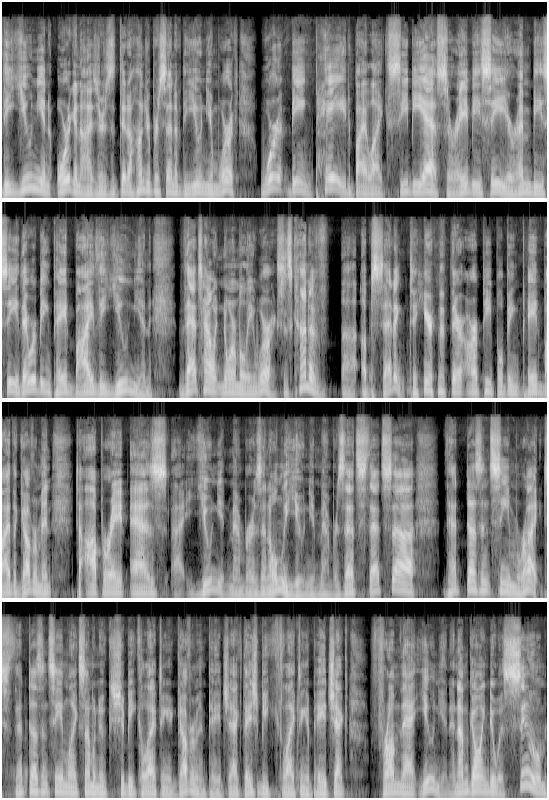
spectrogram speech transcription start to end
The union organizers that did 100% of the union work weren't being paid by like CBS or ABC or NBC. They were being paid by the union. That's how it normally works. It's kind of uh, upsetting to hear that there are people being paid by the government to operate as uh, union members and only union members. That's that's uh, that doesn't seem right. That doesn't seem like someone who should be collecting a government paycheck. They should be collecting a paycheck from that union. And I'm going to assume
